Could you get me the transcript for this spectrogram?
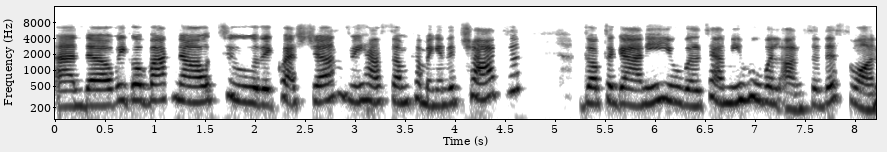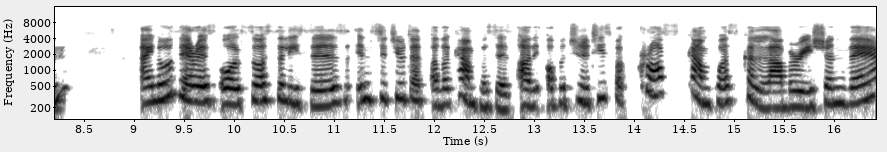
And uh, we go back now to the questions. We have some coming in the chat. Dr. Ghany, you will tell me who will answer this one. I know there is also a Salises Institute at other campuses. Are the opportunities for cross-campus collaboration there?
